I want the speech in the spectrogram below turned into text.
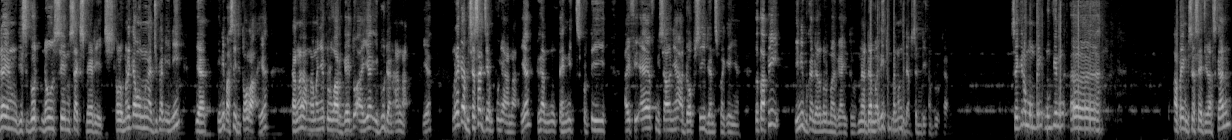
ada yang disebut no same sex marriage. Kalau mereka mau mengajukan ini, ya ini pasti ditolak ya. Karena namanya keluarga itu ayah, ibu dan anak ya. Mereka bisa saja punya anak ya dengan teknik seperti IVF misalnya, adopsi dan sebagainya. Tetapi ini bukan dalam lembaga itu. Nah, dalam ini itu memang tidak bisa dikabulkan saya kira mungkin, mungkin eh, apa yang bisa saya jelaskan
